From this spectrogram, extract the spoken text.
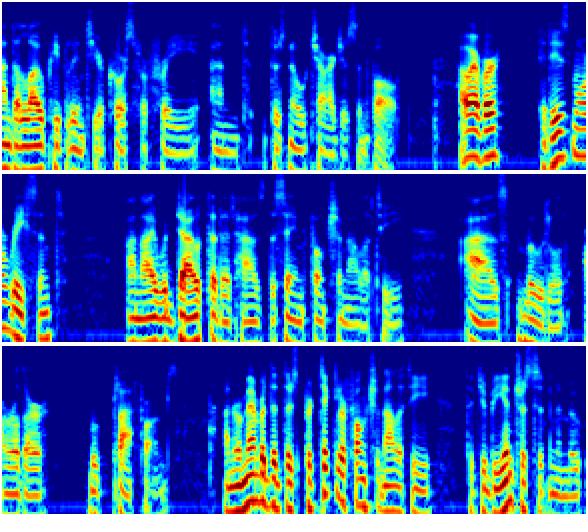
and allow people into your course for free and there's no charges involved. However, it is more recent and I would doubt that it has the same functionality as Moodle or other MOOC platforms. And remember that there's particular functionality that you'd be interested in a MOOC,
